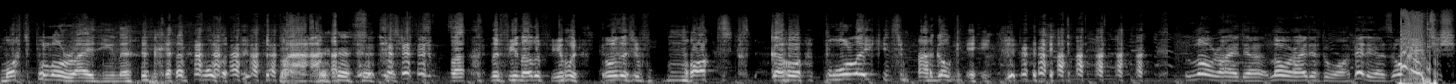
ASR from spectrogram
Morte por lowriding, né? O cara pula. Pá! Lá no final do filme, uma das mortes, o carro pula e esmaga alguém. Lowrider, Lowrider do War. Beleza, ouvintes,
